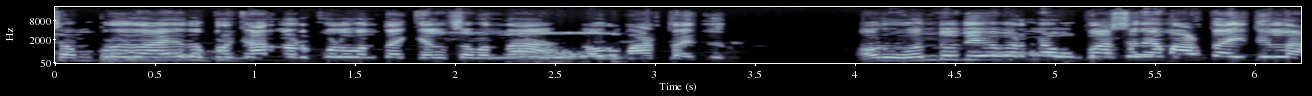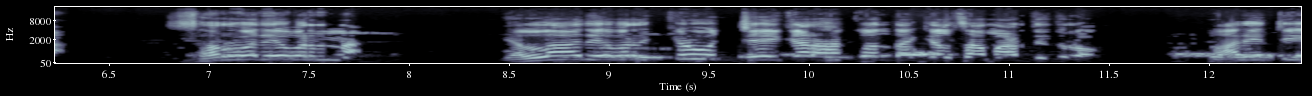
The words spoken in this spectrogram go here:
ಸಂಪ್ರದಾಯದ ಪ್ರಕಾರ ನಡ್ಕೊಳ್ಳುವಂತ ಕೆಲಸವನ್ನ ಅವ್ರು ಮಾಡ್ತಾ ಇದ್ರು ಅವ್ರು ಒಂದು ದೇವರನ್ನ ಉಪಾಸನೆ ಮಾಡ್ತಾ ಇದ್ದಿಲ್ಲ. ಸರ್ವ ದೇವರನ್ನ, ಎಲ್ಲಾ ದೇವರಿಗೂ ಜೈಕಾರ ಹಾಕುವಂತ ಕೆಲಸ ಮಾಡ್ತಿದ್ರು ಆ ರೀತಿ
